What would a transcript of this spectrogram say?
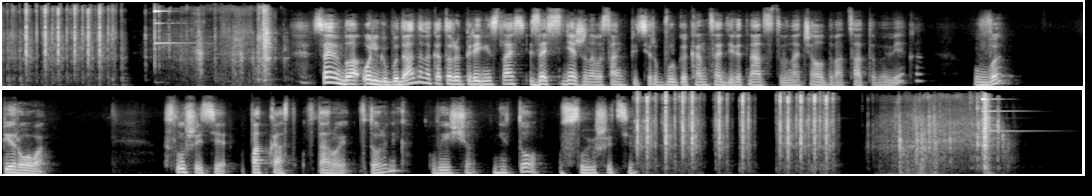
С вами была Ольга Буданова, которая перенеслась из заснеженного Санкт-Петербурга конца 19-го, начала 20 века в Перово. Слушайте подкаст «Второй вторник», вы еще не то услышите.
